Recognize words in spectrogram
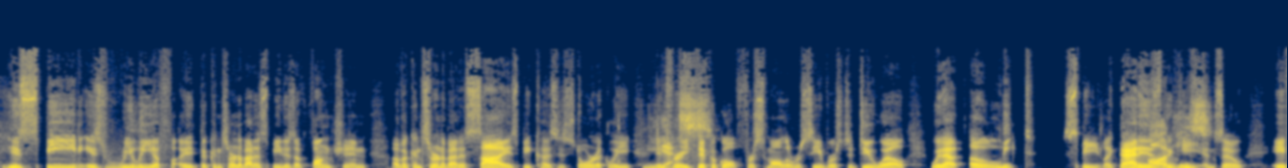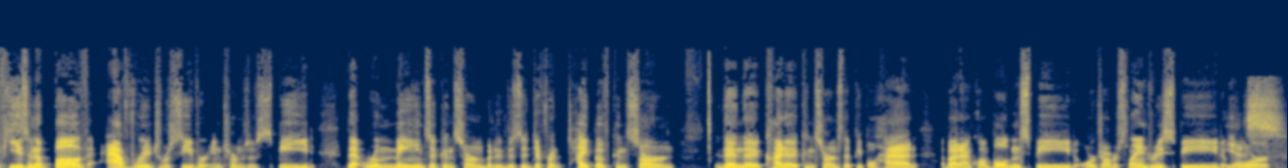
His, speed is really a eh, the concern about his speed is a function of a concern about his size because historically it's very difficult for smaller receivers to do well without elite speed. Like that is On the key. his- And so if he's an above average receiver in terms of speed, that remains a concern, but it is a different type of concern than the kind of concerns that people had about Anquan Boldin's speed or Jarvis Landry's speed or Yes.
